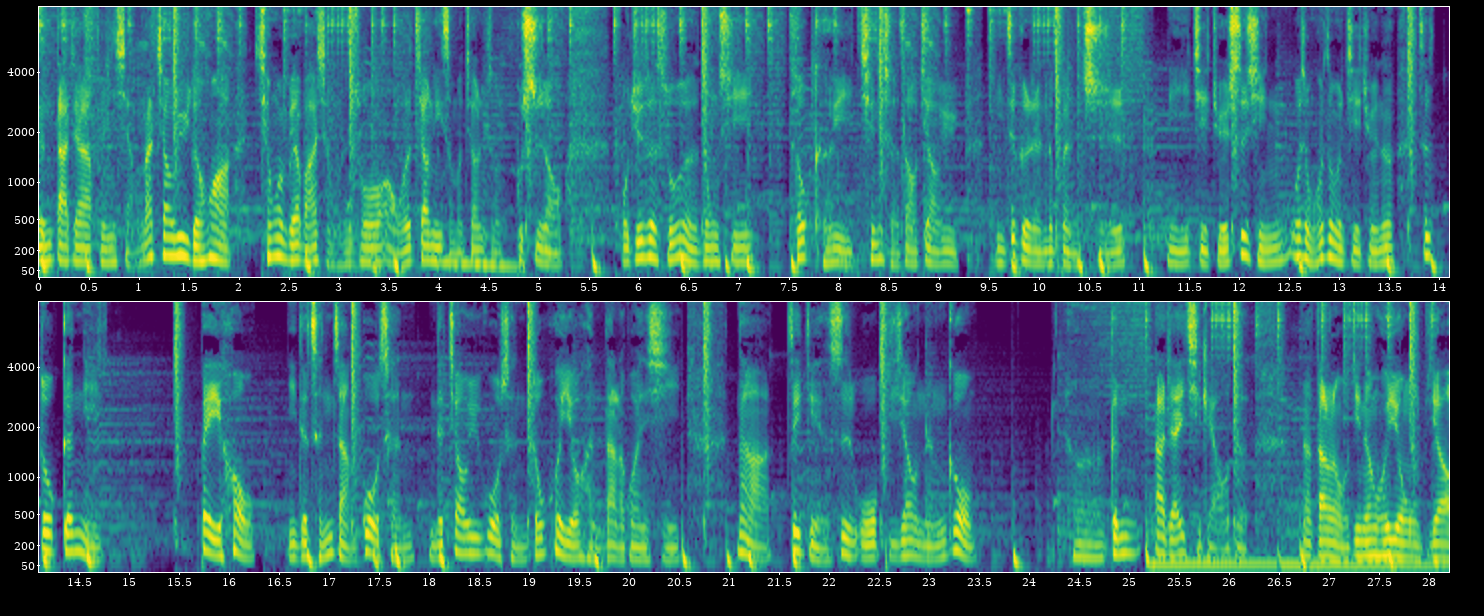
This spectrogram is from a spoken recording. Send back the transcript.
跟大家分享。那教育的话，千万不要把它想成说哦，我教你什么，教你什么，不是哦。我觉得所有的东西都可以牵扯到教育。你这个人的本质，你解决事情为什么会这么解决呢？这都跟你背后你的成长过程、你的教育过程都会有很大的关系。那这点是我比较能够。嗯，跟大家一起聊的，那当然我经常会用比较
